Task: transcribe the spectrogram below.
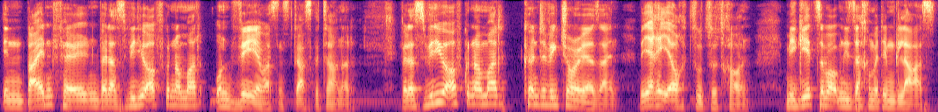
in beiden Fällen, wer das Video aufgenommen hat und wer was ins Glas getan hat. Wer das Video aufgenommen hat, könnte Victoria sein. Wäre ihr auch zuzutrauen. Mir geht's aber um die Sache mit dem Glas.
